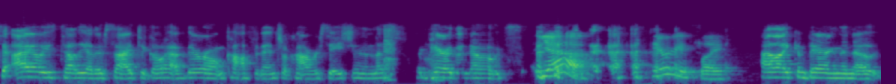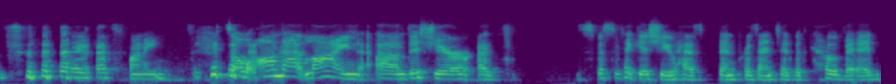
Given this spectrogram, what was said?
t- I always tell the other side to go have their own confidential conversation and let's compare the notes. Yeah, seriously. I like comparing the notes. That's funny. So on that line, um, this year, a specific issue has been presented with COVID,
